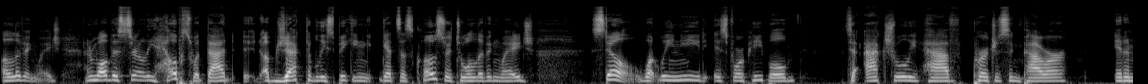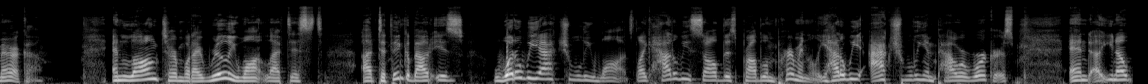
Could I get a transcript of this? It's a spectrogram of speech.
a living wage. And while this certainly helps with that, objectively speaking, gets us closer to a living wage, still, what we need is for people to actually have purchasing power in America. And long term, what I really want leftists uh, to think about is what do we actually want? Like, how do we solve this problem permanently? How do we actually empower workers? And, uh, you know,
